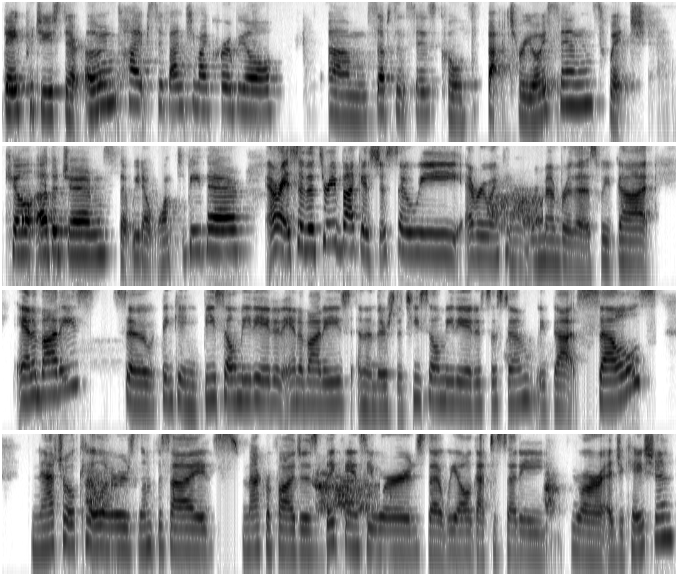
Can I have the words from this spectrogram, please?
They produce their own types of antimicrobial um, substances called bacteriocins, which kill other germs that we don't want to be there. All right. So the three buckets, just so we everyone can remember this, we've got antibodies. So thinking B cell mediated antibodies, and then there's the T cell mediated system. We've got cells, natural ah. killers, lymphocytes, macrophages, big fancy ah. words that we all got to study through our education.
